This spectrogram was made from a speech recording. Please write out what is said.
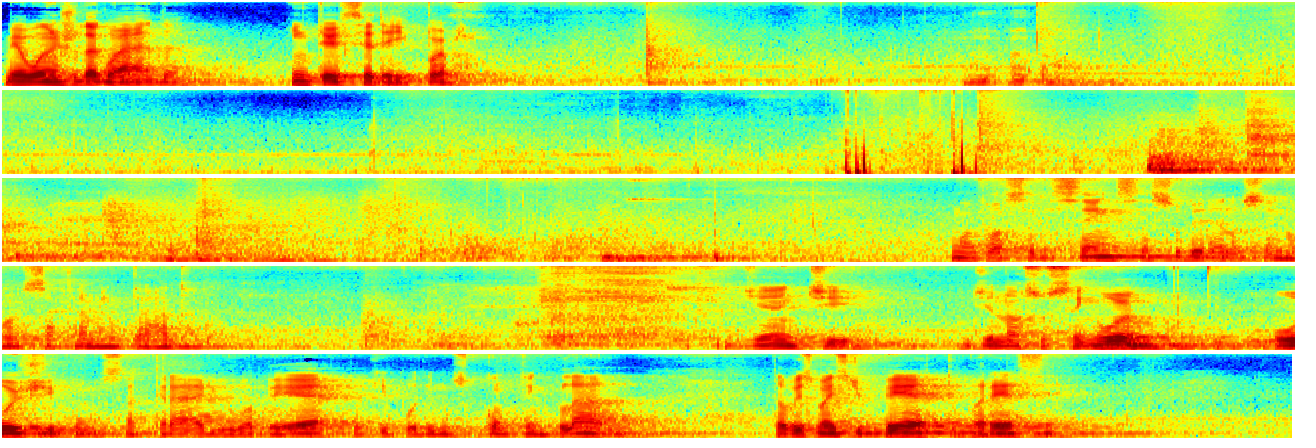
meu anjo da guarda, intercedei por mim. Com a vossa licença, soberano Senhor sacramentado, diante de nosso Senhor, hoje com o sacrário aberto, que podemos contemplá-lo talvez mais de perto, parece.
